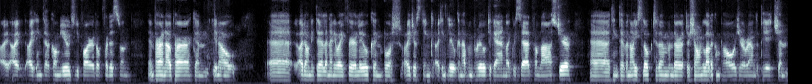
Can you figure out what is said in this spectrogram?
I, I, I think they'll come hugely fired up for this one in Parnell Park, and you know, uh, I don't think they'll in any way fear Lucan, but I just think I think Lucan have improved again, like we said from last year. Uh, I think they have a nice look to them, and they're they're showing a lot of composure around the pitch, and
